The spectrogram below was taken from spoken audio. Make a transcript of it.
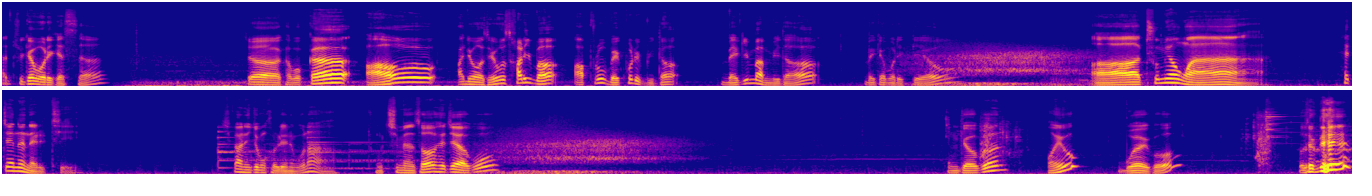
다 죽여버리겠어. 자 가볼까? 아우 안녕하세요 살인마 앞으로 맥콜입니다. 맥인마입니다. 매겨버릴게요. 아 투명화 해제는 LT 시간이 좀 걸리는구나. 종치면서 해제하고 공격은 어유? 뭐야 이거? 선생님?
